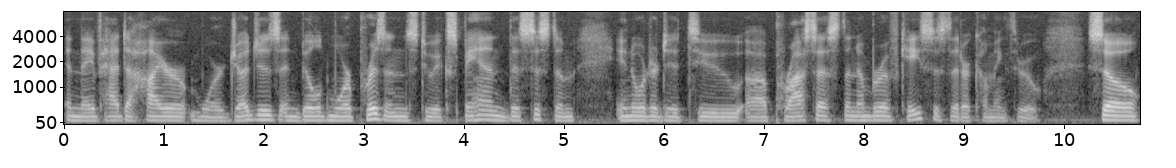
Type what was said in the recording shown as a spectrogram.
and they've had to hire more judges and build more prisons to expand this system in order to, to uh, process the number of cases that are coming through. So,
